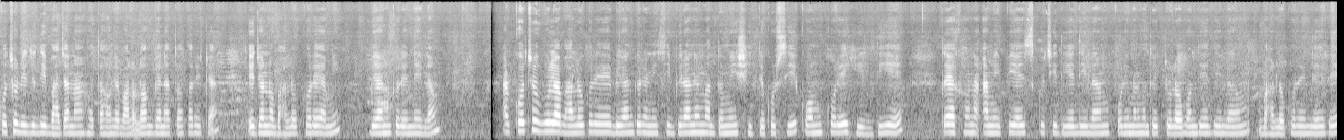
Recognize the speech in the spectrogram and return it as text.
কচুরি যদি ভাজা না হয় তাহলে ভালো লাগবে না তরকারিটা। এই জন্য ভালো করে আমি বিরান করে নিলাম। আর কচুগুলা ভালো করে বিরান করে নিয়েছি বিরানের মাধ্যমে সিদ্ধ করছি। কম করে হিট দিয়ে তো এখন আমি পেঁয়াজ কুচি দিয়ে দিলাম, পরিমাণ মতো একটু লবণ দিয়ে দিলাম, ভালো করে নেড়ে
